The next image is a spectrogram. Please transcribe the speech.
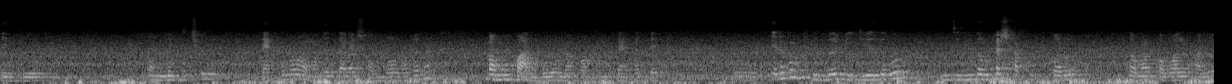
কিন্তু অন্য কিছু দেখানো আমাদের দ্বারা সম্ভব হবে না বা আমি পারবও না কখনো দেখাতে। তো এরকম সুন্দর ভিডিও দেবো। যদি তোমরা সাপোর্ট করো, তো আমার কপাল ভালো।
